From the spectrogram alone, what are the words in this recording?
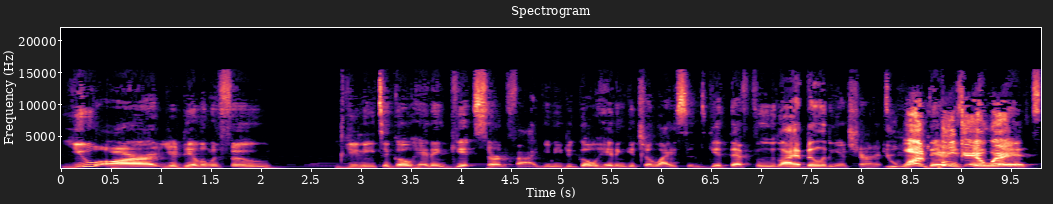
you are you're dealing with food. You need to go ahead and get certified. You need to go ahead and get your license. Get that food liability insurance. You one pookie away list.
